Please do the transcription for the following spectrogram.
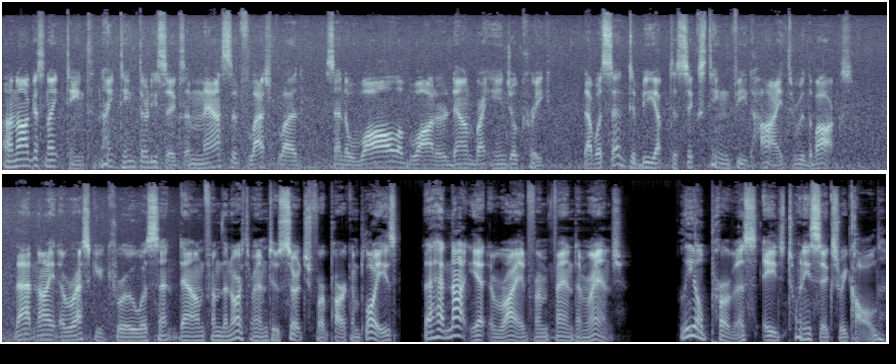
On August 19, 1936, a massive flash flood sent a wall of water down Bright Angel Creek that was said to be up to 16 feet high through the box. That night, a rescue crew was sent down from the North Rim to search for park employees that had not yet arrived from Phantom Ranch. Leo Purvis, age 26, recalled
